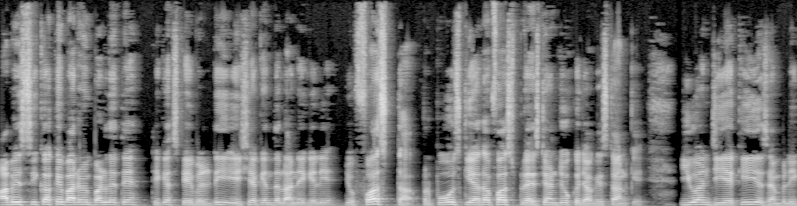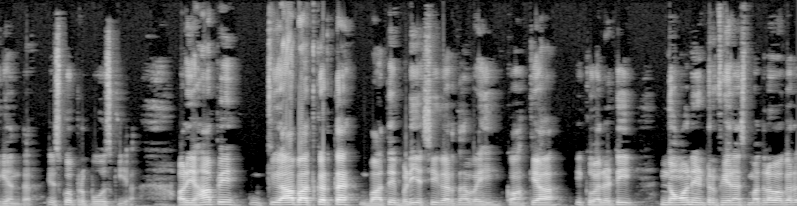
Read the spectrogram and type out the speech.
अब इस सिक्का के बारे में पढ़ लेते हैं, ठीक है? स्टेबिलिटी एशिया के अंदर लाने के लिए, जो फ़र्स्ट था प्रपोज किया था फ़र्स्ट प्रेसिडेंट जो कजाकिस्तान के यू की असेंबली के अंदर, इसको प्रपोज किया। और यहाँ पे क्या बात करता है? बातें बड़ी अच्छी करता है वही क्या इक्वलिटी नॉन इंटरफेरेंस मतलब अगर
